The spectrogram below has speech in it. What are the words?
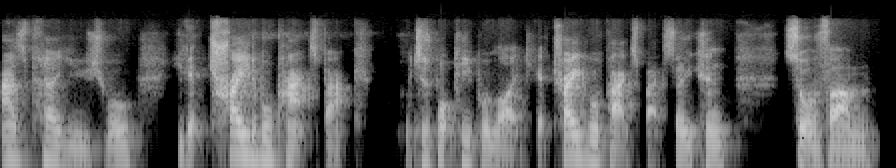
as per usual. You get tradable packs back, which is what people like. You get tradable packs back, so you can sort of um,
